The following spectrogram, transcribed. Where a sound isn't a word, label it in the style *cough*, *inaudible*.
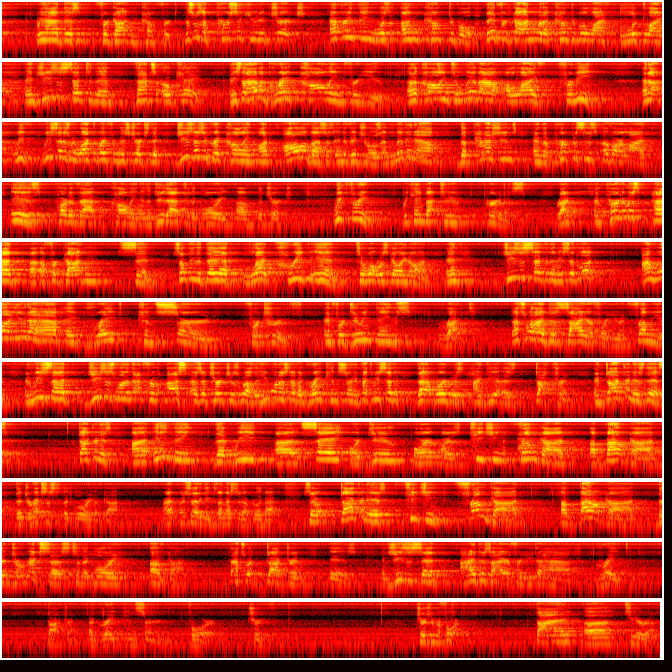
we had this forgotten comfort. This was a persecuted church. Everything was uncomfortable. They had forgotten what a comfortable life looked like. And Jesus said to them, That's okay. And he said, I have a great calling for you, and a calling to live out a life for me. And uh, we, we said as we walked away from this church that Jesus has a great calling on all of us as individuals, and living out the passions and the purposes of our life is part of that calling, and to do that for the glory of the church. Week three, we came back to Pergamos, right? And Pergamos had a, a forgotten sin, something that they had let creep in to what was going on. And Jesus said to them, He said, Look, I want you to have a great concern for truth and for doing things right. That's what I desire for you and from you. And we said Jesus wanted that from us as a church as well, that he wanted us to have a great concern. In fact, we said that word is idea is doctrine. And doctrine is this doctrine is uh, anything that we uh, say or do or are teaching from God about God that directs us to the glory of God. All right, let me say that again because I messed it up really bad. So, doctrine is teaching from God, about God, that directs us to the glory of God. That's what doctrine is. And Jesus said, I desire for you to have great doctrine, a great concern for truth. Church number four, Thyatira,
